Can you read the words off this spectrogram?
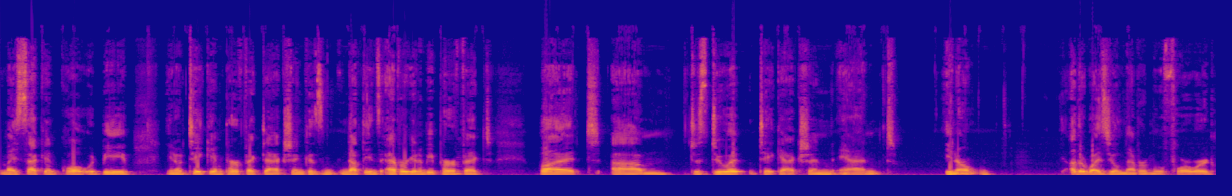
my second quote would be, you know, take imperfect action because nothing's ever going to be perfect. But um, just do it, take action, and you know, otherwise you'll never move forward.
